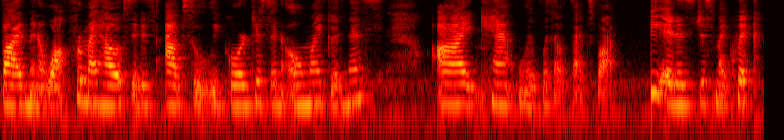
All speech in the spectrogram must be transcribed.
five minute walk from my house. It is absolutely gorgeous and oh my goodness, I can't live without that spot. It is just my quick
